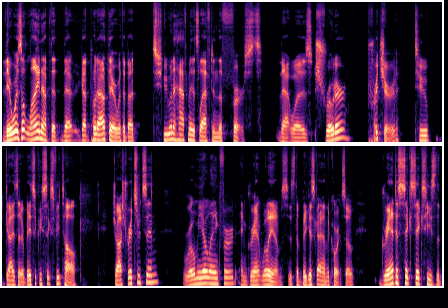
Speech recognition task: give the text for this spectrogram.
there was a lineup that that got put out there with about two and a half minutes left in the first. That was Schroeder, Pritchard, two guys that are basically six feet tall. Josh Richardson, Romeo Langford, and Grant Williams is the biggest guy on the court. So Grant is six six. He's the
